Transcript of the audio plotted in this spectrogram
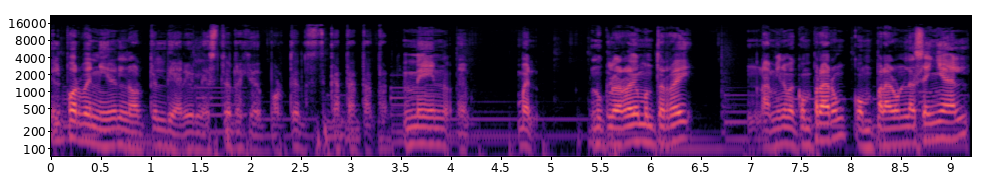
el Porvenir, el Norte, el Diario, el Este, el Regio Deportes, menos, eh, bueno, Nuclear Radio Monterrey, a mí no me compraron, compraron la señal,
